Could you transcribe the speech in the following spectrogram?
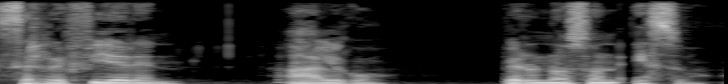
se refieren a algo, pero no son eso.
